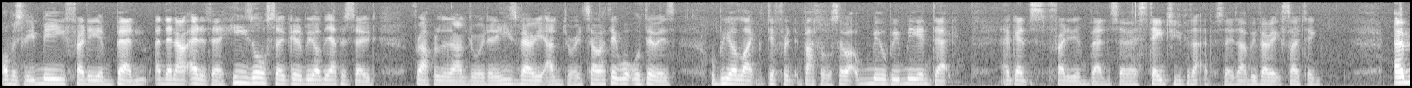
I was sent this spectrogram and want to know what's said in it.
Obviously, me, Freddie, and Ben, and then our editor. He's also going to be on the episode for Apple and Android, and he's very Android. So I think what we'll do is we'll be on like different battles. So it'll be me and Dec against Freddie and Ben. So uh, stay tuned for that episode. That'll be very exciting. Um,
